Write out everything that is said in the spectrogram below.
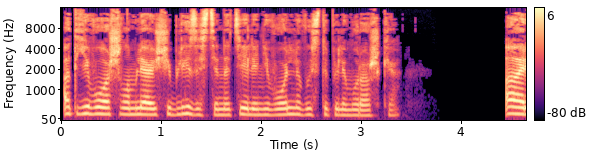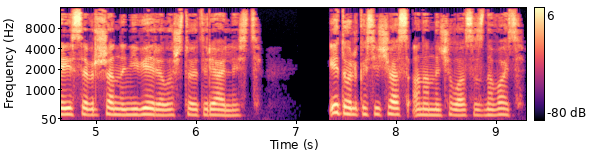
От его ошеломляющей близости на теле невольно выступили мурашки. Ари совершенно не верила, что это реальность. И только сейчас она начала осознавать,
